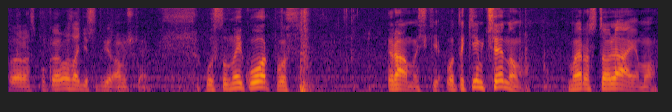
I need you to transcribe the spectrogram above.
Зараз покажу ззаді ще дві рамочки. Основний корпус рамочки. Отаким чином ми розставляємо.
